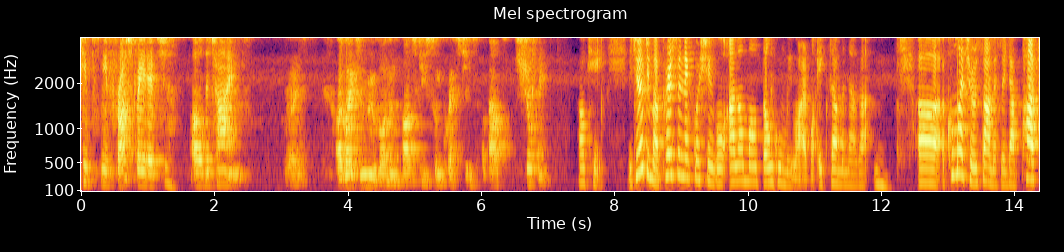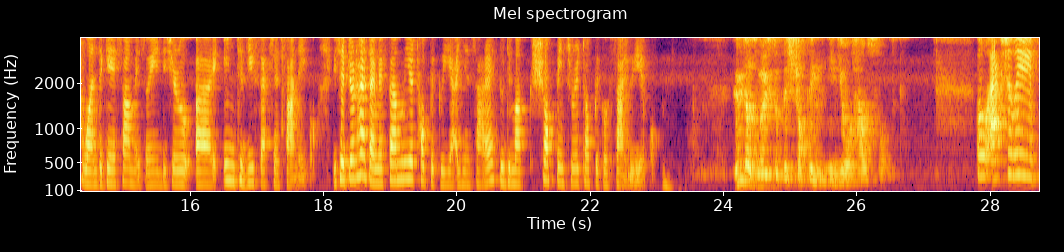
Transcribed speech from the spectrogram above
keeps me frustrated all the time. Right. I'd like to move on and ask you some questions about shopping. Okay ဒီကျတော့ဒီမှာ personal question ကိုအားလုံးပေါင်း3ခုမိသွားတယ်ပေါ့ examiner ကอืมအာအခုမှကျွန်တော်စမယ်ဆိုရင်ဒါ part 1တကယ်စမယ်ဆိုရင်ဒီကျတော့အာ interview section စနေပေါ့ဒီချက်ပြောထားတဲ့အတိုင်းပဲ family topic လေးကအရင်စားတယ်သူဒီမှာ shopping ဆိုတဲ့ topic ကိုစရွေးရပေါ့ Who does most of the shopping in your household? Well, actually,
